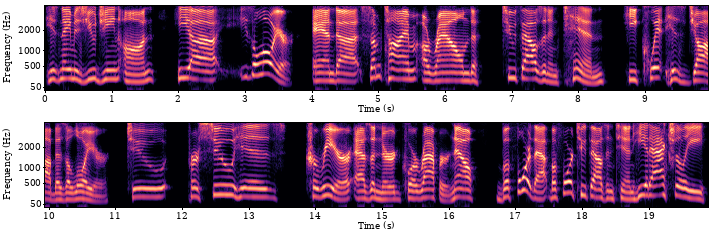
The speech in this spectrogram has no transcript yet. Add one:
his name is Eugene Ahn. He uh he's a lawyer. And uh sometime around 2010, he quit his job as a lawyer to pursue his career as a nerdcore rapper. Now, before that, before 2010, he had actually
